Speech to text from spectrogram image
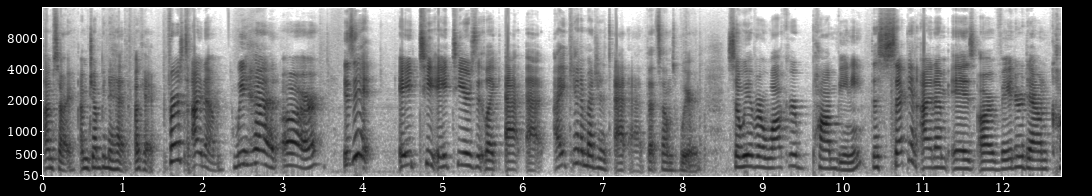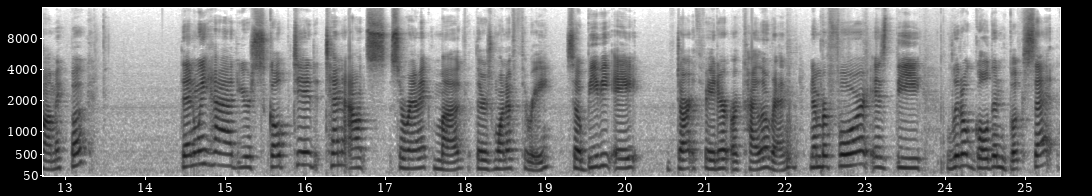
I'm sorry. I'm jumping ahead. Okay, first item. We had our... Is it AT, AT, or is it like at, at? I can't imagine it's at, at. That sounds weird. So we have our Walker Pom Beanie. The second item is our Vader Down comic book. Then we had your sculpted 10 ounce ceramic mug. There's one of three. So BB-8, Darth Vader, or Kylo Ren. Number four is the little golden book set.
